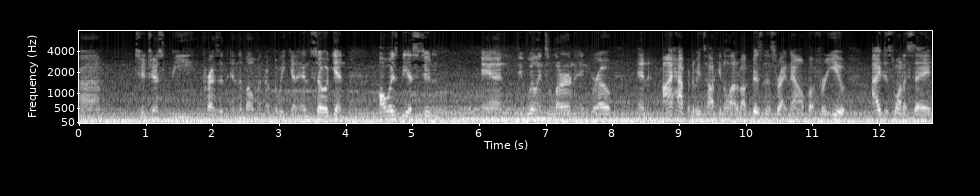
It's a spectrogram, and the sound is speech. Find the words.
um, to just be present in the moment of the weekend. And so, again, always be a student and be willing to learn and grow. And I happen to be talking a lot about business right now, but for you, I just want to say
